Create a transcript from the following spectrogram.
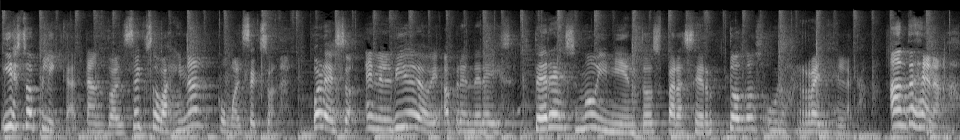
Y esto aplica tanto al sexo vaginal como al sexo anal. Por eso, en el vídeo de hoy aprenderéis tres movimientos para ser todos unos reyes en la cama. Antes de nada,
